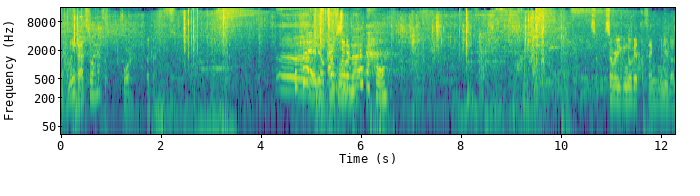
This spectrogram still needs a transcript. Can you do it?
Wait, how many bats do I have? Four. Okay. Oh, Uh, shit. maybe I'll I craft one more bat. purple. Silver, you can go get the thing when you're done.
